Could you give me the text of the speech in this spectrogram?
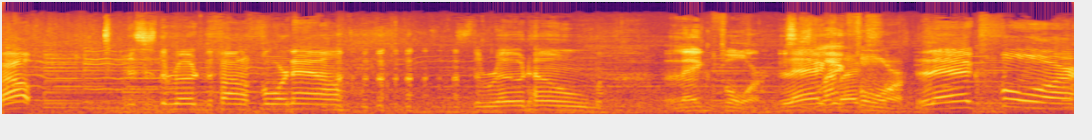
Well, This is the road to the Final Four now. it's the road home. Leg four. This leg, is leg four. Leg four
